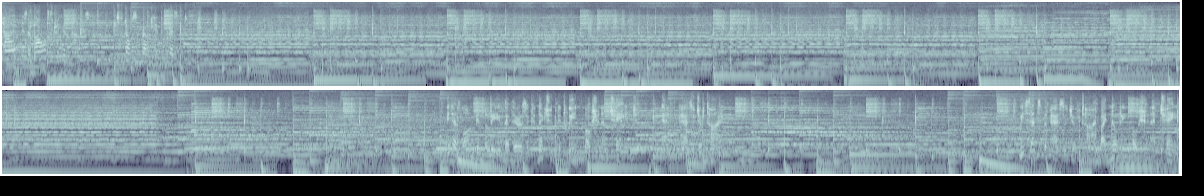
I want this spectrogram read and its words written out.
Time is a long string of nows which stops abruptly at the present. That there is a connection between motion and change and the passage of time. We sense the passage of time by noting motion and change.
